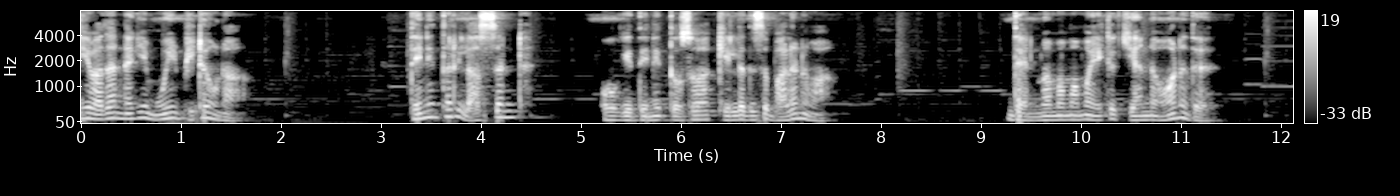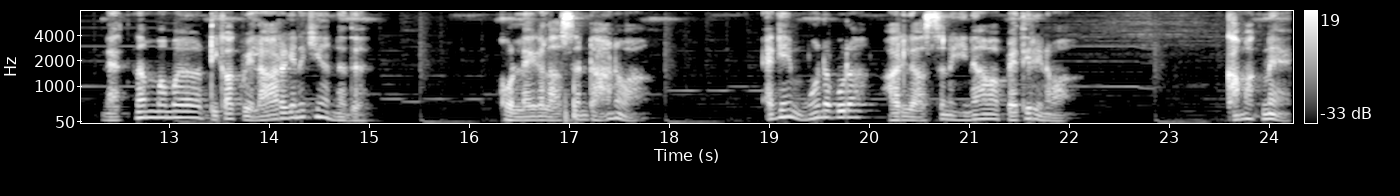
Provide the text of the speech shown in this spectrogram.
ඒ වදන් නැගේ මුයින් පිට වුණා. දෙනෙත් හරි ලස්සන්ට ඕගේ දෙනෙත් ඔසවා කෙල්ල දෙස බලනවා. දැන්මම මම එක කියන්න ඕනද නැත්නම් මම ටිකක් වෙලාරගෙන කියන්නද කොල්ල එක ලස්සන්ට අහනවා ඇගේ මුවනපුරා හරි ලස්සන හිනාවා පැතිරෙනවා. කමක් නෑ.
